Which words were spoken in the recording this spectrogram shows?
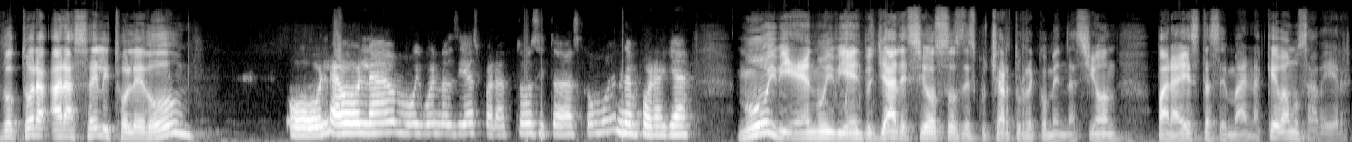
doctora Araceli Toledo? Hola, hola, muy buenos días para todos y todas. ¿Cómo andan por allá? Muy bien, muy bien. Pues ya deseosos de escuchar tu recomendación para esta semana. ¿Qué vamos a ver?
